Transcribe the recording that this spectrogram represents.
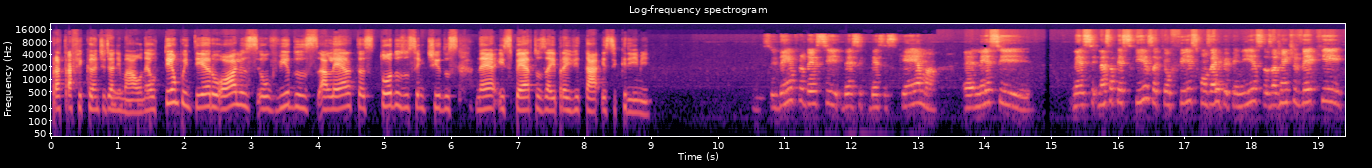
para traficante de animal, né? O tempo inteiro, olhos, ouvidos, alertas, todos os sentidos, né, espertos aí para evitar esse crime. Isso. E dentro desse, desse, desse esquema, é, nesse, nesse, nessa pesquisa que eu fiz com os RPPnistas, a gente vê que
